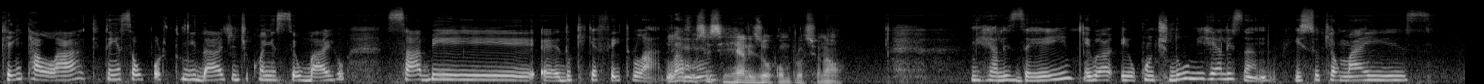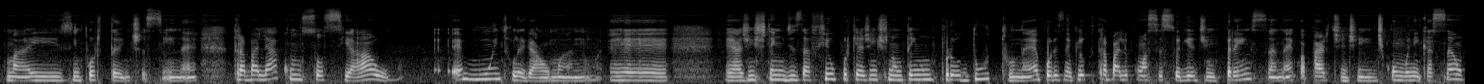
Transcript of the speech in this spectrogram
quem está lá, que tem essa oportunidade de conhecer o bairro, sabe é, do que, que, é feito lá. Lá né? você se realizou como profissional? Me realizei, eu, eu continuo me realizando. Isso que é o mais, mais importante, assim, né? Trabalhar com o social é muito legal, mano. É, é, a gente tem um desafio porque a gente não tem um produto, né? Por exemplo, eu que trabalho com assessoria de imprensa, né? Com a parte de, de comunicação,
